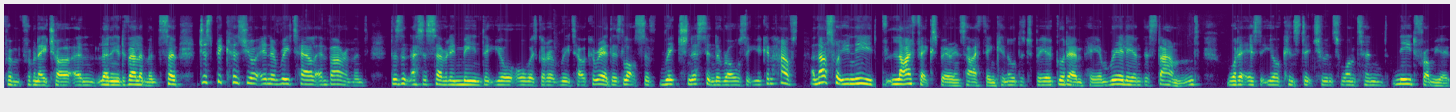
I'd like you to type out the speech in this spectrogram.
from, from an HR and learning and development. So just because you're in a retail environment doesn't necessarily mean that you're always got a retail career. There's lots of richness in the roles that you can have. And that's what you need life experience, I think, in order to be a good MP and really understand what it is that your constituents want and need from you.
